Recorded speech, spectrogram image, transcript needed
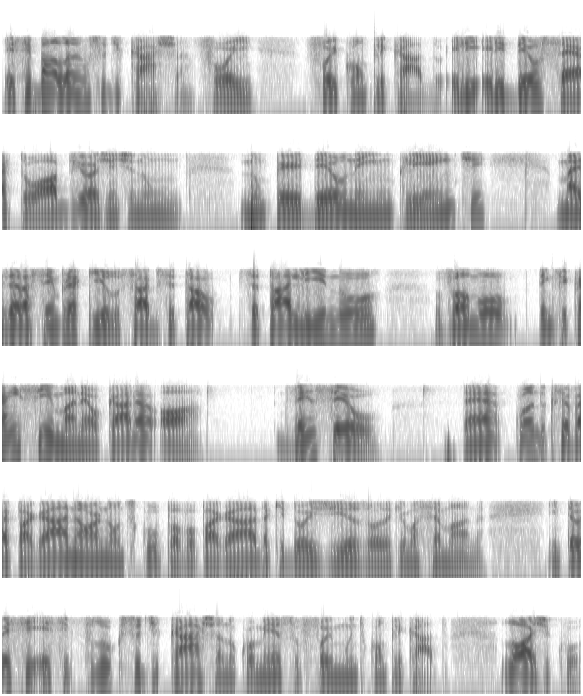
esse balanço de caixa foi, foi complicado. Ele, ele deu certo, óbvio, a gente não, não perdeu nenhum cliente, mas era sempre aquilo, sabe? Você está você tá ali no vamos, tem que ficar em cima, né? O cara, ó, venceu, né? Quando que você vai pagar? Ah, não, não, desculpa, vou pagar daqui dois dias ou daqui uma semana. Então esse esse fluxo de caixa no começo foi muito complicado. Lógico,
